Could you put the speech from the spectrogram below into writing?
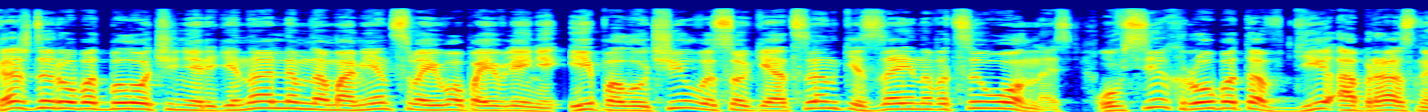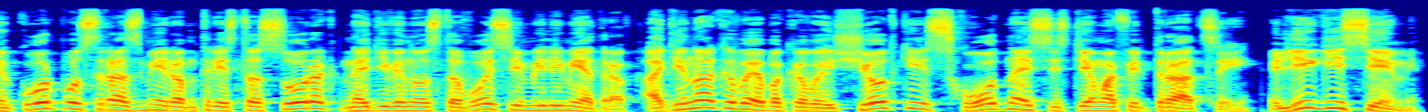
Каждый робот был очень оригинальным на момент своего появления и получил высокие оценки за инновационность. У всех роботов D-образный корпус размером 340 на 98 мм, одинаковые боковые щетки, сходная система фильтрации. Лиги 7.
